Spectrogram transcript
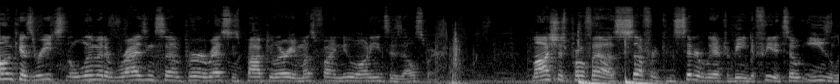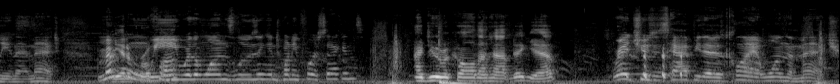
Funk has reached the limit of Rising Sun Pro Wrestling's popularity and must find new audiences elsewhere. Masha's profile has suffered considerably after being defeated so easily in that match. Remember when we were the ones losing in 24 seconds? I do recall that happening, yep. Red Shoes is happy that his client won the match.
